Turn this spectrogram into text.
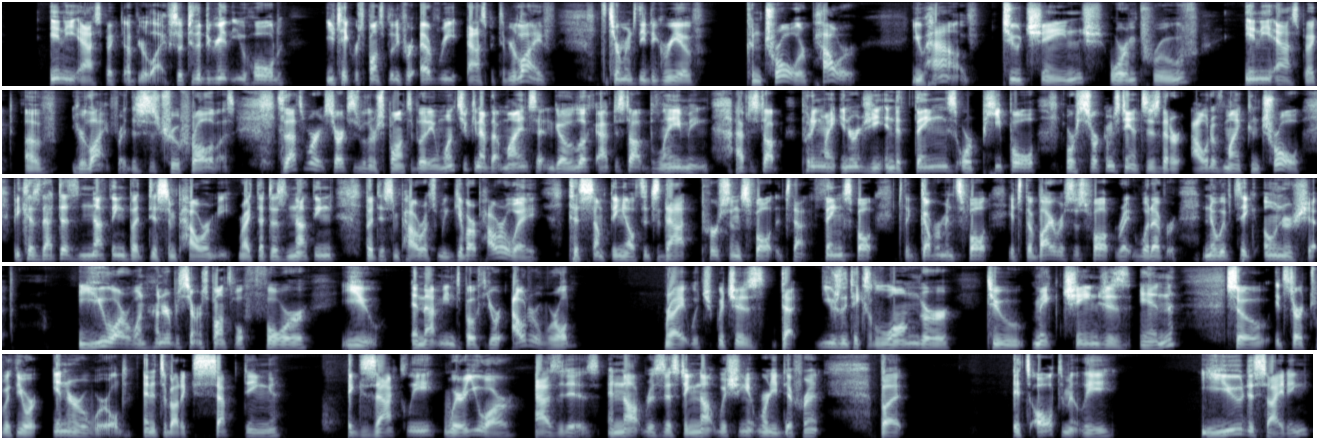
any aspect of your life. So, to the degree that you hold, you take responsibility for every aspect of your life, determines the degree of control or power you have to change or improve any aspect of your life, right? This is true for all of us. So that's where it starts is with responsibility. And once you can have that mindset and go, look, I have to stop blaming. I have to stop putting my energy into things or people or circumstances that are out of my control because that does nothing but disempower me, right? That does nothing but disempower us when we give our power away to something else. It's that person's fault. It's that thing's fault. It's the government's fault. It's the virus's fault, right? Whatever. No, we have to take ownership you are 100% responsible for you. And that means both your outer world, right, which which is that usually takes longer to make changes in. So it starts with your inner world and it's about accepting exactly where you are as it is and not resisting, not wishing it were any different, but it's ultimately you deciding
